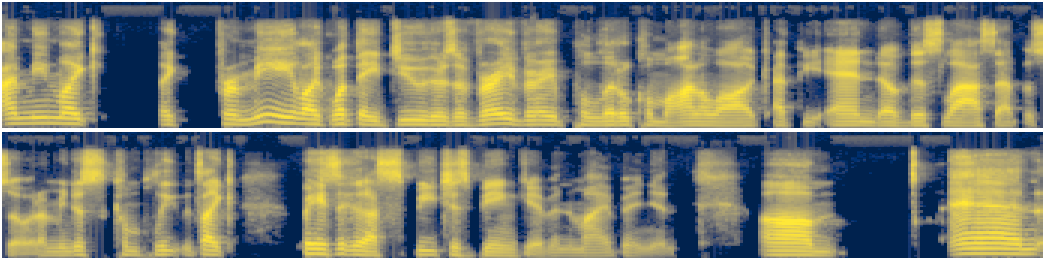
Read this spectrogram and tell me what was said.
I mean, like like for me, like what they do, there's a very very political monologue at the end of this last episode. I mean, just complete. It's like basically a speech is being given, in my opinion. Um, and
